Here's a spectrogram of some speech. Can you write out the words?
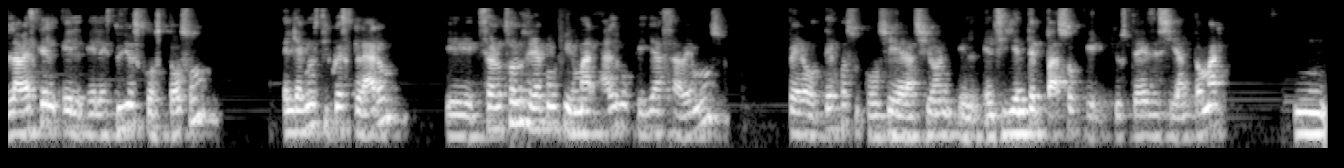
la verdad es que el, el estudio es costoso, el diagnóstico es claro, eh, solo, sería confirmar algo que ya sabemos, pero dejo a su consideración el, siguiente paso que, ustedes decían tomar. Mm,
